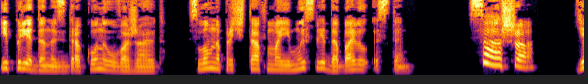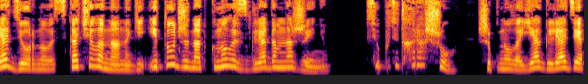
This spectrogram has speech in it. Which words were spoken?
И преданность драконы уважают. Словно прочитав мои мысли, добавил Эстен. «Саша!» Я дернулась, скачала на ноги и тут же наткнулась взглядом на Женю. «Все будет хорошо», — шепнула я, глядя,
